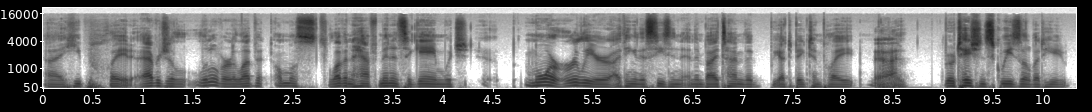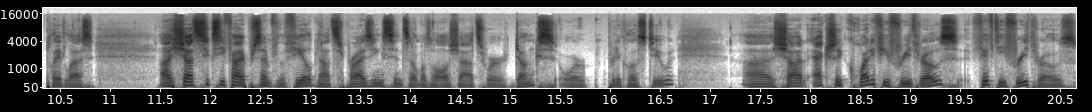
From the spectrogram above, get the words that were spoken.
Uh, he played, averaged a little over 11, almost 11 and a half minutes a game, which more earlier, I think, in the season. And then by the time that we got to Big Ten play, Yeah. Rotation squeezed a little bit. He played less. Uh, shot 65% from the field, not surprising since almost all shots were dunks or pretty close to it. Uh, shot actually quite a few free throws, 50 free throws,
